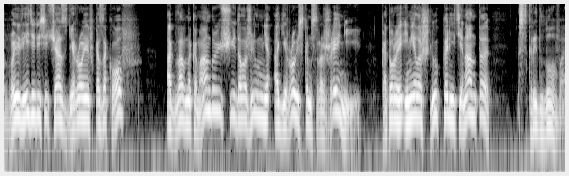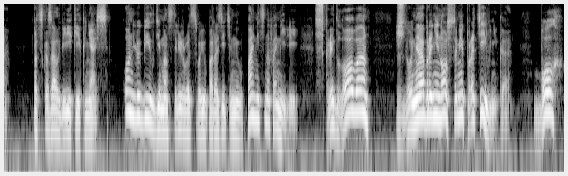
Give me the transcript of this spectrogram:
Вы видели сейчас героев-казаков, а главнокомандующий доложил мне о геройском сражении, которое имело шлюпка лейтенанта Скрыдлова, подсказал великий князь. Он любил демонстрировать свою поразительную память на фамилии. Скрыдлова с двумя броненосцами противника. Бог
